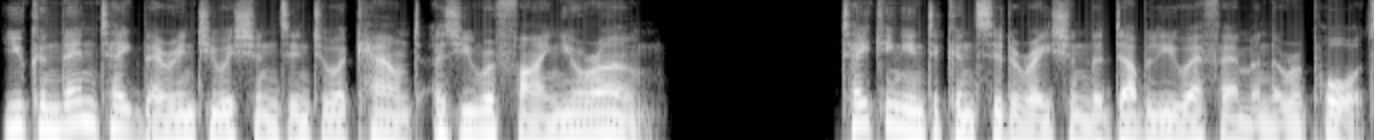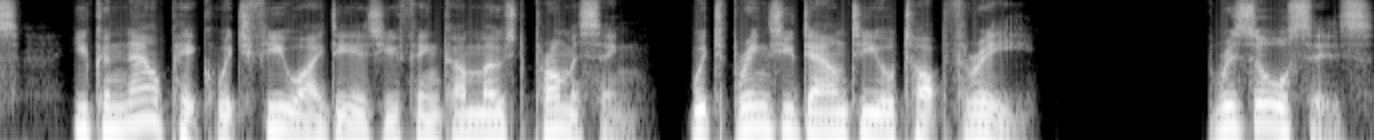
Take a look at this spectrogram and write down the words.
You can then take their intuitions into account as you refine your own. Taking into consideration the WFM and the reports, you can now pick which few ideas you think are most promising, which brings you down to your top 3. Resources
